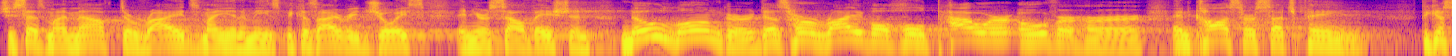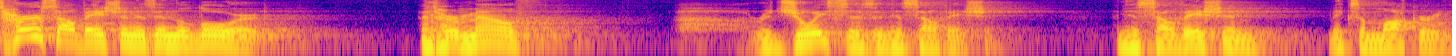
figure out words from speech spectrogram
She says, My mouth derides my enemies because I rejoice in your salvation. No longer does her rival hold power over her and cause her such pain because her salvation is in the Lord, and her mouth rejoices in his salvation, and his salvation makes a mockery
